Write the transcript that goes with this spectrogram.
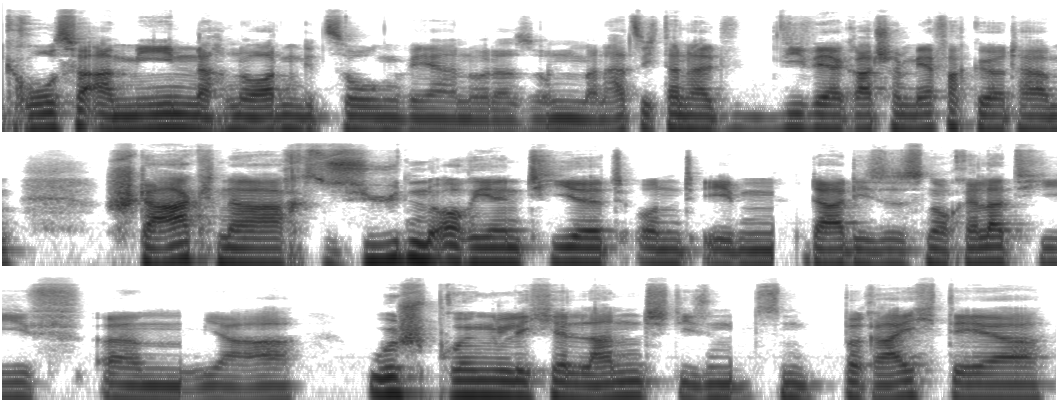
große Armeen nach Norden gezogen wären oder so. Und man hat sich dann halt, wie wir ja gerade schon mehrfach gehört haben, stark nach Süden orientiert und eben da dieses noch relativ, ähm, ja, ursprüngliche Land, diesen, diesen Bereich, der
